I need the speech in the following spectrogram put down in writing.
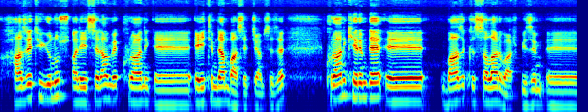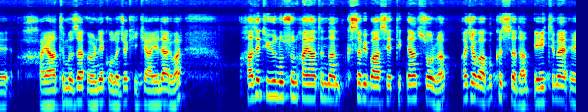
Hazreti Yunus Aleyhisselam ve Kur'an e, eğitimden bahsedeceğim size. Kur'an-ı Kerim'de e, bazı kıssalar var. Bizim e, hayatımıza örnek olacak hikayeler var. Hazreti Yunus'un hayatından kısa bir bahsettikten sonra acaba bu kıssadan eğitime e,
